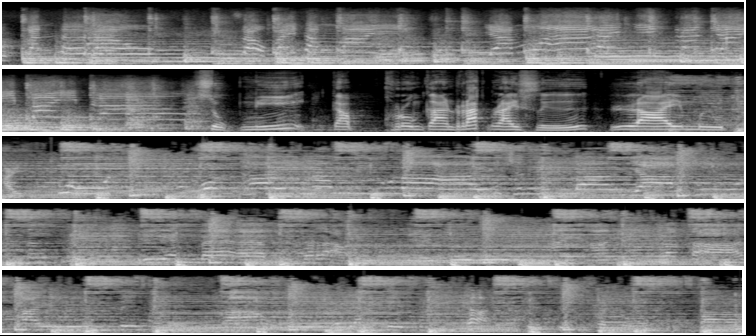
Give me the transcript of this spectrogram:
สุขกันเถอะเราเศร้าไปทำไม อย่ามัวอะไรคิดระใจไปเปล่า สุขนี้กับโครงการรักลายสือลายมือไทย พูดคนไทยนั้นมีอยู่หลายชนิดบางอย่างพูดอังกฤษเรียนแบบฝรั่งเศสคือไอไอภาษาไทยลืมสิ้นข้าวมือยังติดฉันติดติดขนมปัง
